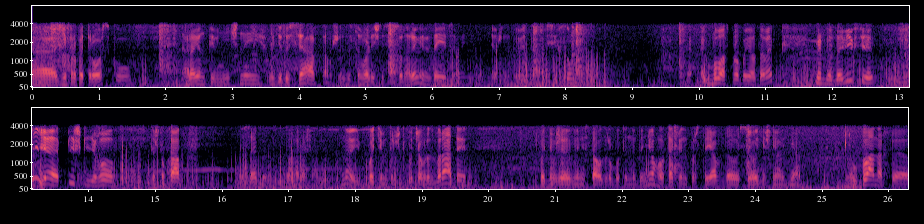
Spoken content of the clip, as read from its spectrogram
е, Дніпропетровську, район Північний, у дідуся, там щось за символічні 700 гривень, здається мені, я вже не пам'ятаю всіх сум. Була спроба його завести, він не завівся, я пішки його доштовхав до себе, до гаража. Ну і потім трошки почав розбирати. Потім вже мені стало з роботи не до нього. Так він простояв до сьогоднішнього дня. У планах е,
